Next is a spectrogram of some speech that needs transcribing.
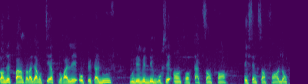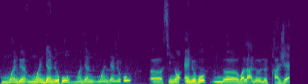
Quand vous êtes par exemple à la gare routière pour aller au PK12, vous devez débourser entre 400 francs et 500 francs, donc moins d'un moins d'un euro, moins d'un moins d'un euro, euh, sinon un euro, le- voilà le, trajet.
